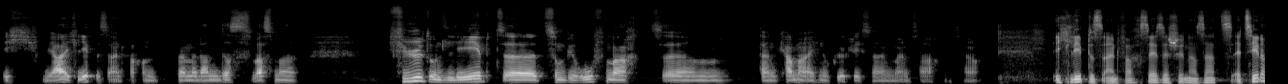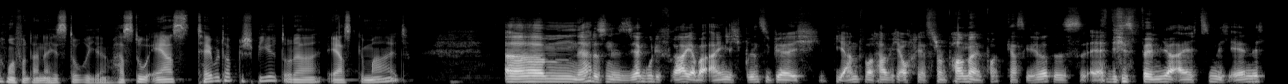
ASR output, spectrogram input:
ich, ja, ich lebe das einfach und wenn man dann das, was man fühlt und lebt, äh, zum Beruf macht, ähm, dann kann man eigentlich nur glücklich sein, meines Erachtens, ja. Ich lebe das einfach. Sehr, sehr schöner Satz. Erzähl doch mal von deiner Historie. Hast du erst Tabletop gespielt oder erst gemalt? Ähm, ja, das ist eine sehr gute Frage, aber eigentlich prinzipiell, ich, die Antwort habe ich auch jetzt schon ein paar Mal im Podcast gehört. Das, äh, die ist bei mir eigentlich ziemlich ähnlich.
